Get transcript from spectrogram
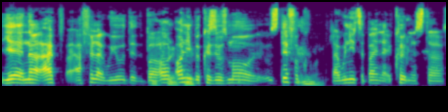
Yeah, no, I I feel like we all did, but on, Mhm. only because it was more it was difficult. Like we need to buy like equipment stuff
